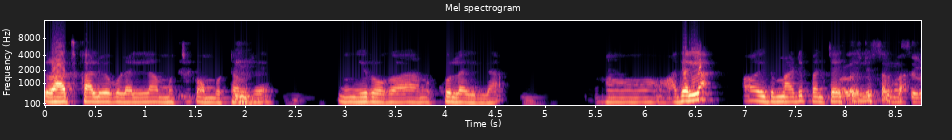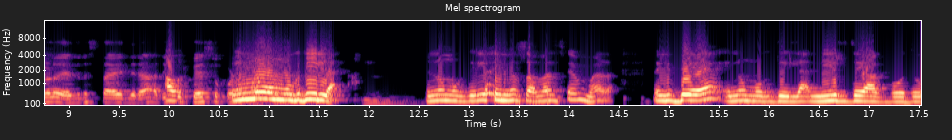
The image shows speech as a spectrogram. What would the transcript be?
ರಾಜ ಕಾಲುವೆಗಳೆಲ್ಲ ಮುಚ್ಕೊಂಡ್ಬಿಟ್ಟವ್ರೆ. ನೀರು ಹೋಗೋ ಅನುಕೂಲ ಇಲ್ಲ. ಅದೆಲ್ಲ ಇದು ಮಾಡಿ ಪಂಚಾಯತಿಯಲ್ಲಿ ಸ್ವಲ್ಪ ಸಮಸ್ಯೆಗಳು ಎದುರಿಸ್ತಾ ಇದ್ದೀರಾ? ಅದಕ್ಕೆ ಫೇಸು ಕೂಡ ಇನ್ನೂ ಮುಗ್ದಿಲ್ಲ. ಇನ್ನೂ ಮುಗ್ದಿಲ್ಲ ಇನ್ನೂ ಸಮಸ್ಯೆ ಬಹಳ ಇದೆ ಇನ್ನೂ ಮುಗ್ದಿಲ್ಲ. ನೀರ್ದೇ ಆಗ್ಬೋದು.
